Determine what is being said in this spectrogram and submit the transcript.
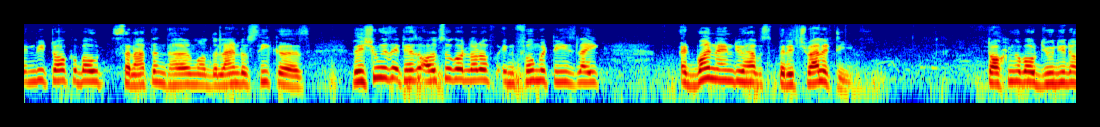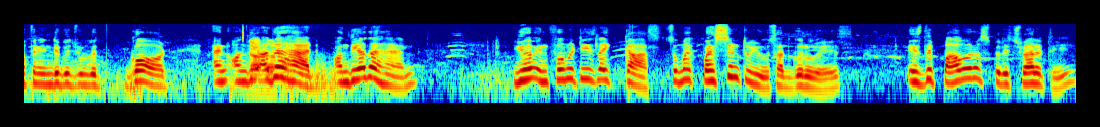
When we talk about Sanatan Dharma or the land of seekers, the issue is it has also got a lot of infirmities like at one end you have spirituality, talking about union of an individual with God, and on the No, other no. hand, on the other hand, you have infirmities like caste. So my question to you, Sadhguru, is, is the power of spirituality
